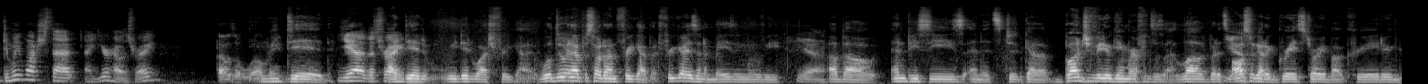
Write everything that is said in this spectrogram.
didn't we watch that at your house right That was a well we did. yeah that's right I did. We did watch Free Guy. We'll do an episode on Free Guy, but Free Guy is an amazing movie yeah about NPCs, and it's just got a bunch of video game references I love. But it's Yeah. also got a great story about creating.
